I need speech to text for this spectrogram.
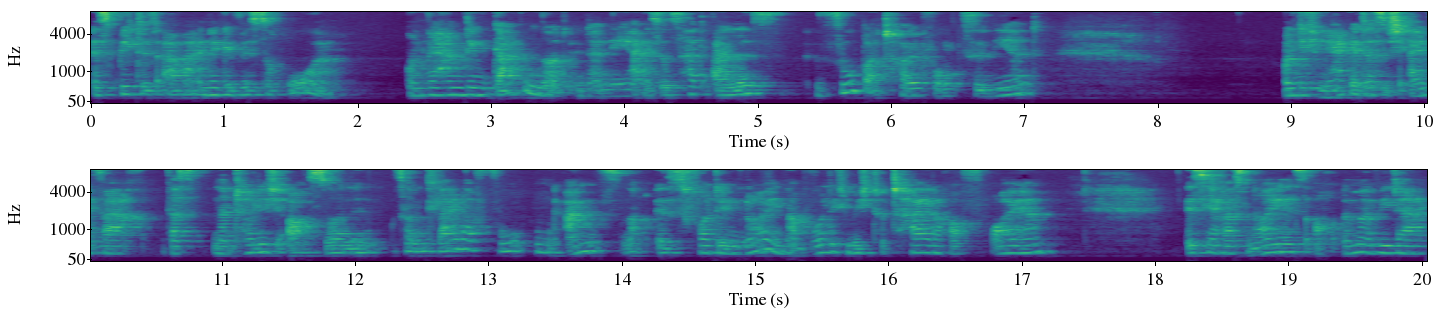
es bietet aber eine gewisse Ruhe. Und wir haben den Garten dort in der Nähe. Also es hat alles super toll funktioniert. Und ich merke, dass ich einfach, dass natürlich auch so, eine, so ein kleiner Funken Angst noch ist vor dem Neuen, obwohl ich mich total darauf freue, ist ja was Neues auch immer wieder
